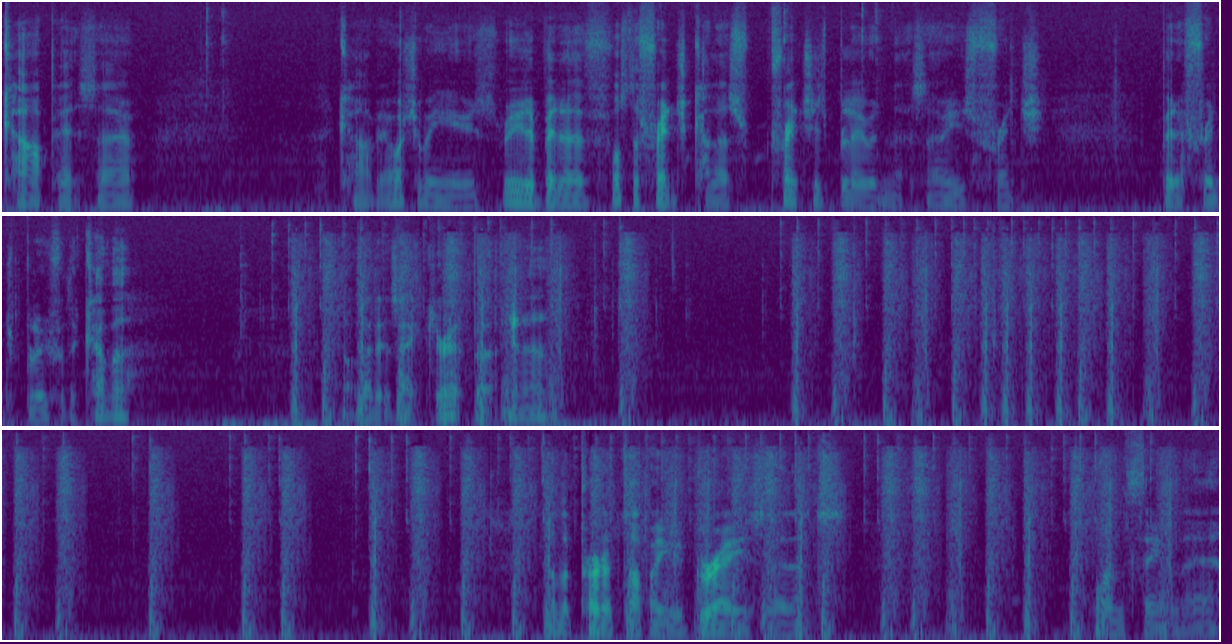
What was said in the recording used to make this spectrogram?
carpet. So, carpet. What should we use? We use a bit of... What's the French colours? French is blue, isn't it? So I use French. Bit of French blue for the cover. Not that it's accurate, but, you know. on the prototype I use grey, so that's one thing there.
